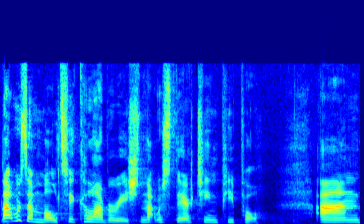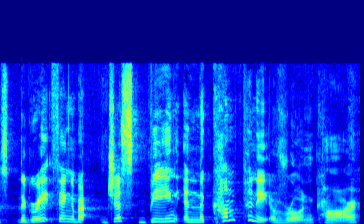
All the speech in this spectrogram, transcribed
That was a multi collaboration. That was 13 people. And the great thing about just being in the company of Ron Carr,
